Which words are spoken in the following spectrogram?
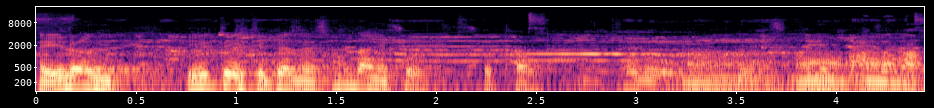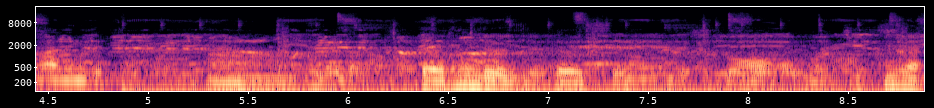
네, 이런 1대1 디펜스는 상당히 좋, 좋다고. 저도 어, 그 스크린 어, 빠져나가는 게 힘들더라고요. 그래, 힘들지, 그렇지. 너무 근데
